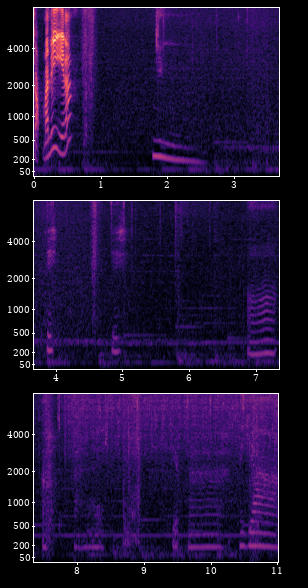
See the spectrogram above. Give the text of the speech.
กลับมานี่นะยิงเฮ้เฮ้อ๋ออะได้เก็บมาให้ย่าง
